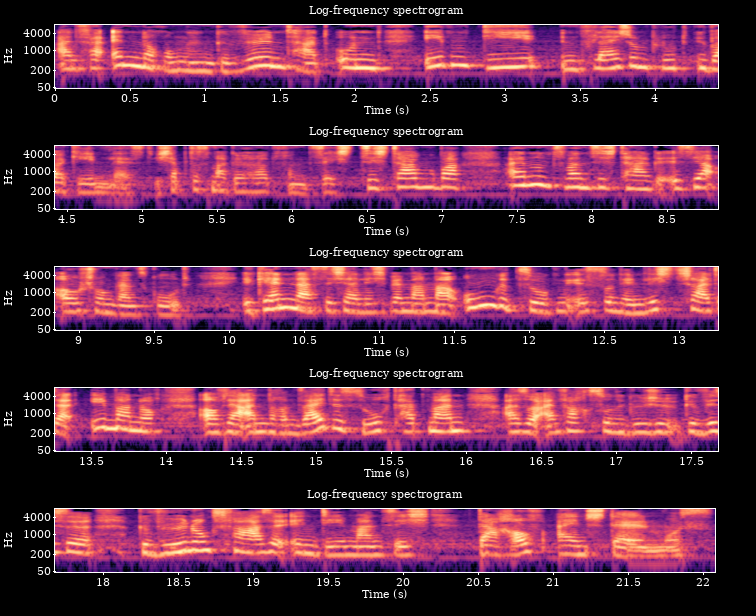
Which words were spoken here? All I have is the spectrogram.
an Veränderungen gewöhnt hat und eben die in Fleisch und Blut übergehen lässt. Ich habe das mal gehört von 60 Tagen, aber 21 Tage ist ja auch schon ganz gut. Ihr kennt das sicherlich, wenn man mal umgezogen ist und den Lichtschalter immer noch auf der anderen Seite sucht, hat man also einfach so eine gewisse Gewöhnungsphase, in dem man sich darauf einstellen muss.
